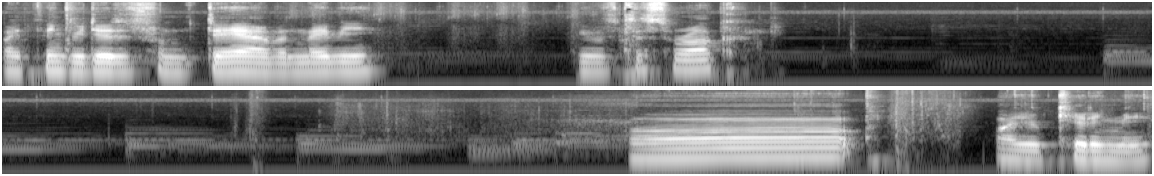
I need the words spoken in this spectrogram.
I think we did it from there, but maybe with this rock. Oh, are you kidding me?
